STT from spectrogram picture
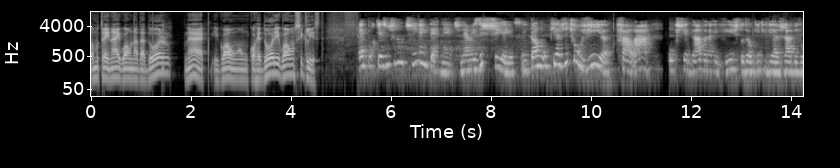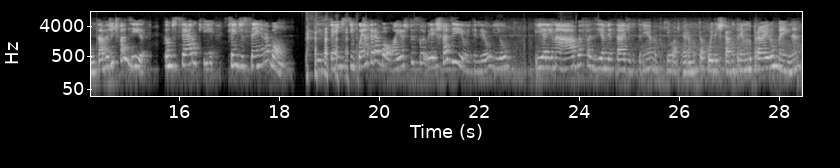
vamos treinar igual um nadador, né? Igual um, um corredor e igual um ciclista. É porque a gente não tinha internet, né? Não existia isso. Então, o que a gente ouvia falar, ou que chegava na revista, ou de alguém que viajava e voltava, a gente fazia. Então disseram que 100 de 100 era bom, e 100 de 50 era bom. Aí as pessoas, eles faziam, entendeu? E eu ia ali na aba, fazia metade do treino, porque eu, era muita coisa, eles estavam treinando para Ironman, né?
